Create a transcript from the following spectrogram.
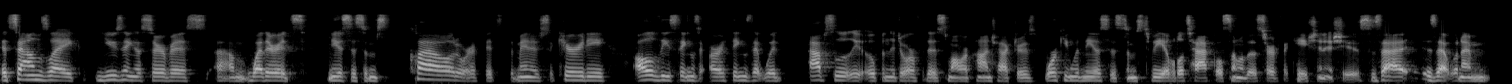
It sounds like using a service, um, whether it's Neosystems Cloud or if it's the managed security, all of these things are things that would absolutely open the door for those smaller contractors working with Neosystems to be able to tackle some of those certification issues. Is that is that what I'm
